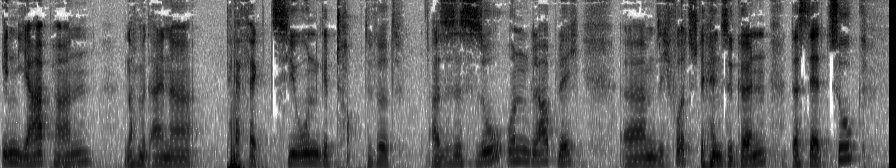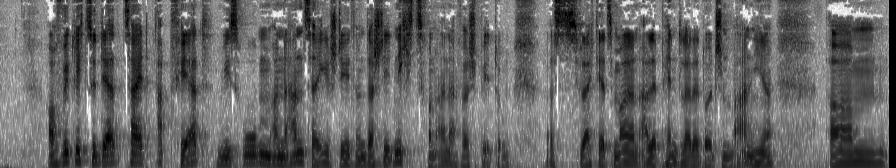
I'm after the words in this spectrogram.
in Japan noch mit einer Perfektion getoppt wird. Also es ist so unglaublich, ähm, sich vorzustellen zu können, dass der Zug auch wirklich zu der Zeit abfährt, wie es oben an der Anzeige steht und da steht nichts von einer Verspätung. Das ist vielleicht jetzt mal an alle Pendler der Deutschen Bahn hier. Ähm,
